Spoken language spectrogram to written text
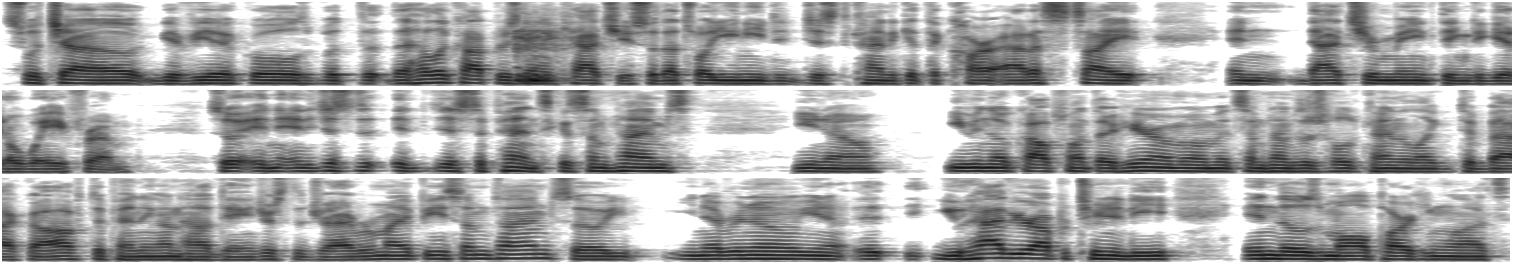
switch out, get vehicles, but the, the helicopter is going to catch you, so that's why you need to just kind of get the car out of sight, and that's your main thing to get away from. So and, and it just it just depends because sometimes, you know. Even though cops want their hero moment, sometimes they're told kind of like to back off, depending on how dangerous the driver might be. Sometimes, so you, you never know. You know, it, you have your opportunity in those mall parking lots,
